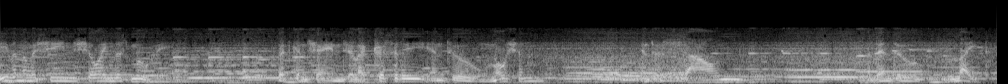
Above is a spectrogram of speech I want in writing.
Even the machine showing this movie that can change electricity into motion, sound, and into light.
